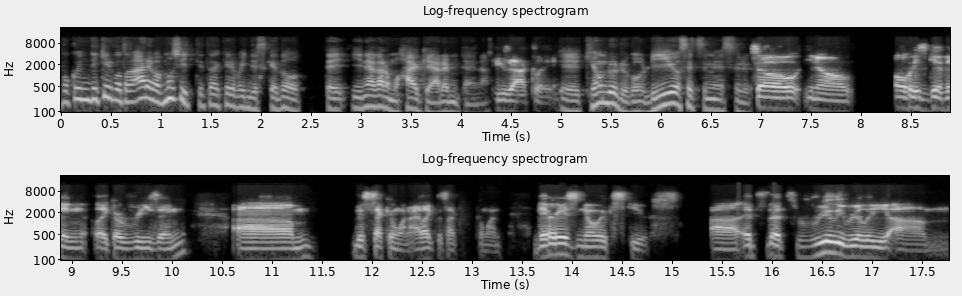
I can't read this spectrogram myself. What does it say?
僕にできることがあれば、もし言っていただければいいんですけどって言いながらも早くやれみたいな。Exactly. えー基本ルール5、理由を説明する。So, you know, always giving like a reason. Um, the second one, I like the second one. There is no excuse. Uh, it's that's really, really, um,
